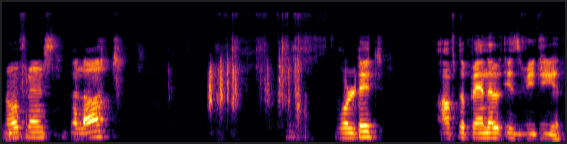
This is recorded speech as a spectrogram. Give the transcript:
now friends the last voltage of the panel is VGL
